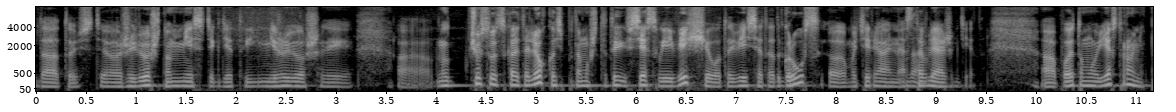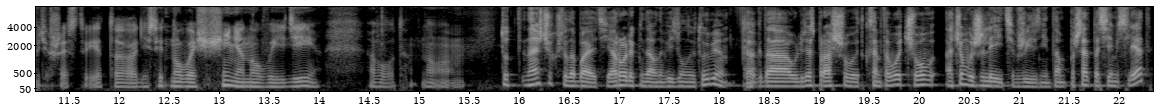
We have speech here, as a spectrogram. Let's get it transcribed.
да, то есть живешь в том месте, где ты не живешь, и а, ну, чувствуется какая-то легкость, потому что ты все свои вещи, вот весь этот груз э, материальный Да. оставляешь где-то. А, Поэтому я сторонник путешествий, это действительно новые ощущения, новые идеи, вот, но Тут, знаешь, что хотел добавить? Я ролик недавно видел на Ютубе, когда у людей спрашивают, кстати, того, чего, о чем вы жалеете в жизни. Там почитают по 70 лет,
